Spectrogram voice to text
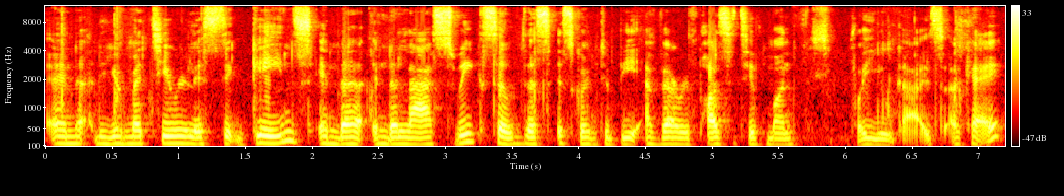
and your materialistic gains in the in the last week. So this is going to be a very positive month for you guys. Okay.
